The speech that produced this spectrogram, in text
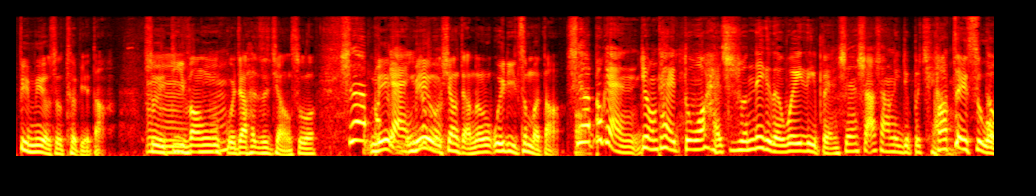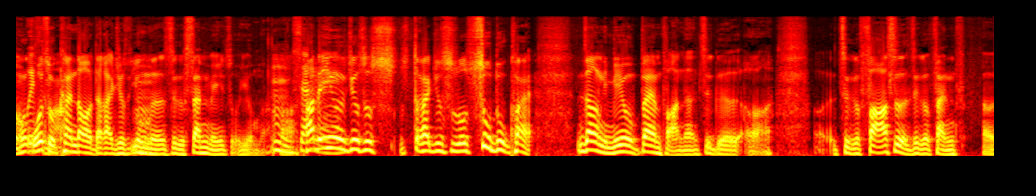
并没有说特别大。所以地方国家还是讲说，是啊，没有没有像讲的威力这么大，是他不敢用太多，还是说那个的威力本身杀伤力就不强？他这次我们我所看到大概就是用的这个三枚左右嘛，嗯，它的应用就是大概就是说速度快，让你没有办法呢，这个呃呃这个发射这个反呃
